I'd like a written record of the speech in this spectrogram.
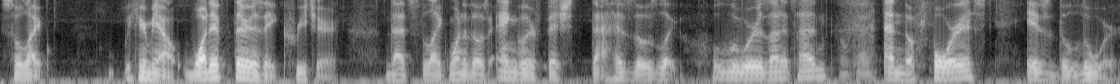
So like hear me out. What if there is a creature that's like one of those angler fish that has those like lures on its head Okay. and the forest is the lure.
